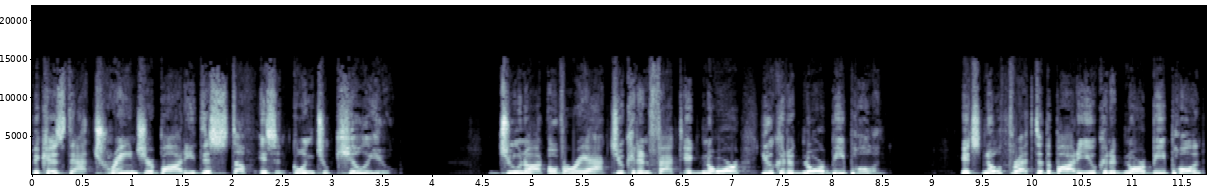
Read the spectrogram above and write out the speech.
Because that trains your body. This stuff isn't going to kill you do not overreact. You can, in fact, ignore, you could ignore bee pollen. It's no threat to the body. You can ignore bee pollen.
